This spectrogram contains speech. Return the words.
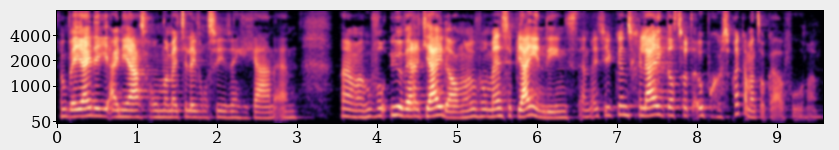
hoe ben jij de eindejaarsronde met je leveranciers ingegaan? En nou, maar hoeveel uur werk jij dan? Hoeveel mensen heb jij in dienst? En weet je, je kunt gelijk dat soort open gesprekken met elkaar voeren.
